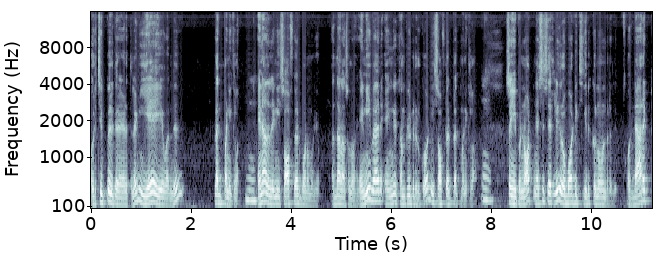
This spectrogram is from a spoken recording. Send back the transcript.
ஒரு சிப் இருக்கிற இடத்துல நீ ஏஐ வந்து ப்ளக் பண்ணிக்கலாம். ஏன்னா அதில் நீ சாஃப்ட்வேர் போட முடியும். அதான் நான் சொல்லுவேன். எனிவேர் எங்கே கம்ப்யூட்டர் இருக்கோ நீ சாஃப்ட்வேர் ப்ளக் பண்ணிக்கலாம். ஸோ இப்போ நாட் நெசசரிலி ரொபாட்டிக்ஸ் இருக்கணுன்றது ஒரு டைரக்ட்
